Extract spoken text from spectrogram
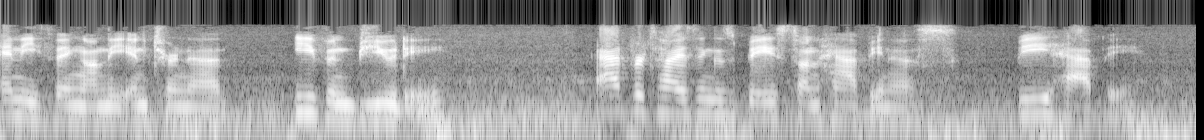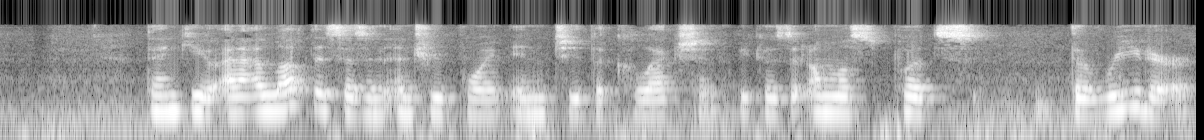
anything on the internet, even beauty. Advertising is based on happiness. Be happy. Thank you. And I love this as an entry point into the collection because it almost puts the reader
